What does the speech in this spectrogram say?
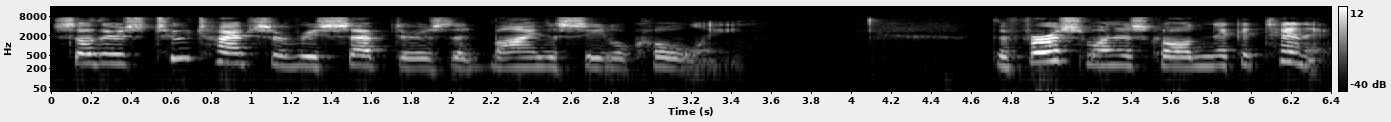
So there's two types of receptors that bind acetylcholine. The first one is called nicotinic.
